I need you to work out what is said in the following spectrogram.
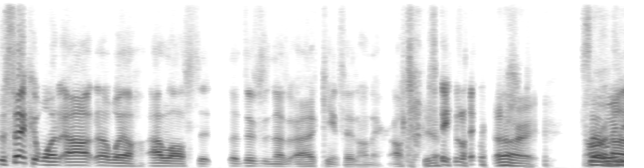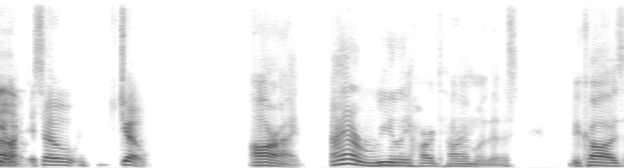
The second one, uh, uh well, I lost it. Uh, There's another. I can't say it on there. I'll tell Yeah. you later. All right. So All right. anyway, so Joe, All right. I had a really hard time with this because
